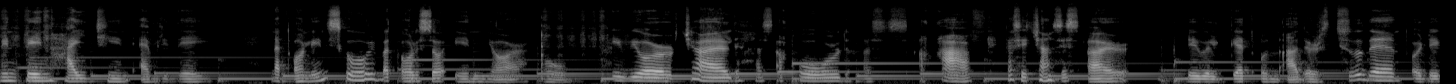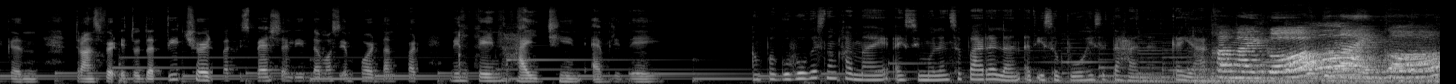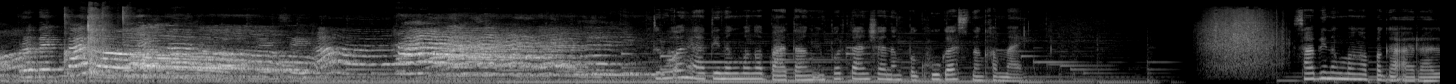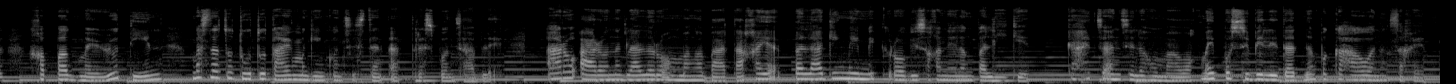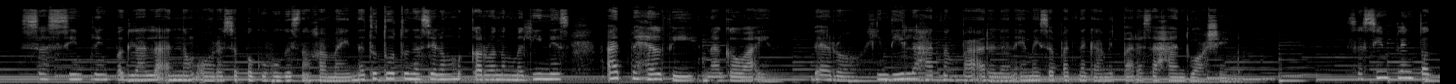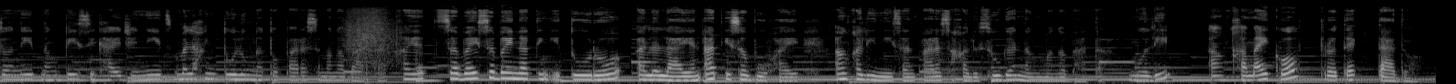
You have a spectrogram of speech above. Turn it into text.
maintain hygiene every day. Not only in school, but also in your home. If your child has a cold, has a cough, kasi chances are they will get on other student or they can transfer it to the teacher. But especially the most important part, maintain hygiene every day. Ang paghuhugas ng kamay ay simulan sa paralan at isabuhay sa tahanan. Kaya, Kamay ko! Natin ang mga bata ang importansya ng paghugas ng kamay. Sabi ng mga pag-aaral, kapag may routine, mas natututo tayong maging consistent at responsable. Araw-araw naglalaro ang mga bata kaya palaging may mikrobyo sa kanilang paligid. Kahit saan sila humawak, may posibilidad ng pagkahawa ng sakit. Sa simpleng paglalaan ng oras sa paghuhugas ng kamay, natututo na silang magkaroon ng malinis at healthy na gawain. Pero hindi lahat ng paaralan ay may sapat na gamit para sa hand washing. Sa simpleng pag-donate ng basic hygiene needs, malaking tulong na to para sa mga bata. Kaya sabay-sabay nating ituro, alalayan at isabuhay ang kalinisan para sa kalusugan ng mga bata. Muli, ang kamay ko protektado.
